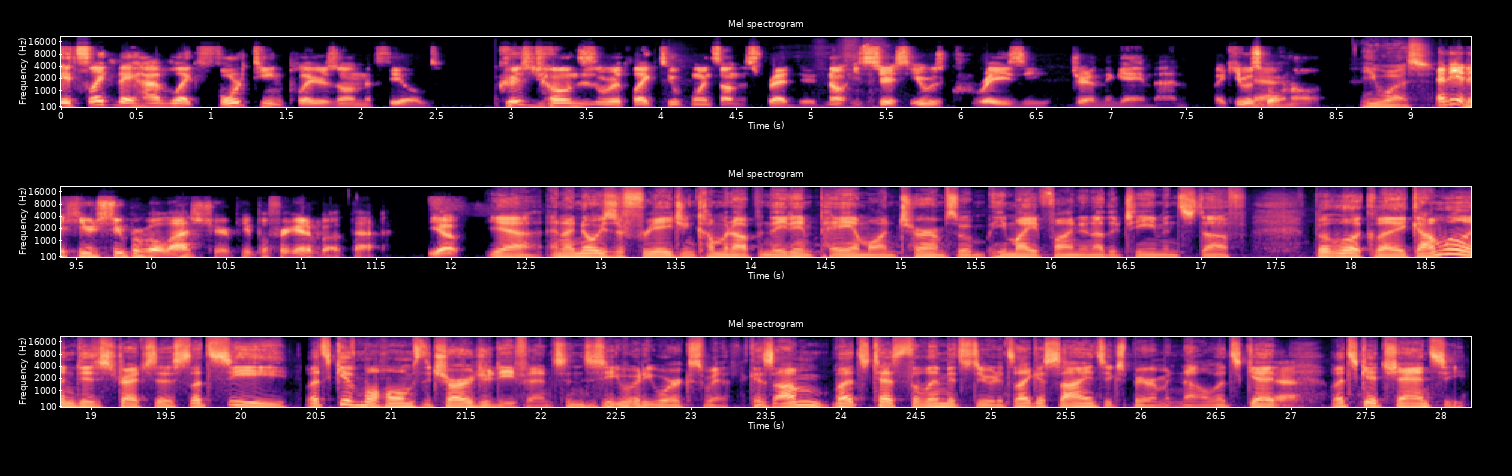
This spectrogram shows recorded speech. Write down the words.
it's like they have like 14 players on the field. Chris Jones is worth like two points on the spread, dude. No, he's serious. He was crazy during the game, man. Like he was Yeah. going off. He was. And he had a huge Super Bowl last year. People forget about that. Yep. Yeah, and I know he's a free agent coming up, and they didn't pay him on term, so he might find another team and stuff. But look, like I'm willing to stretch this. Let's see. Let's give Mahomes the Charger defense and see what he works with. Because I'm. Let's test the limits, dude. It's like a science experiment now. Let's get. Yeah. Let's get chancy.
